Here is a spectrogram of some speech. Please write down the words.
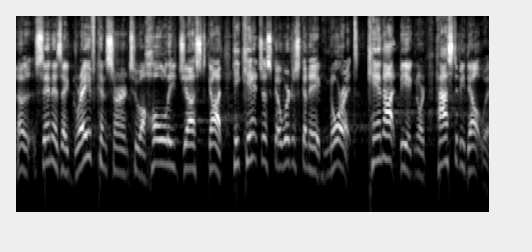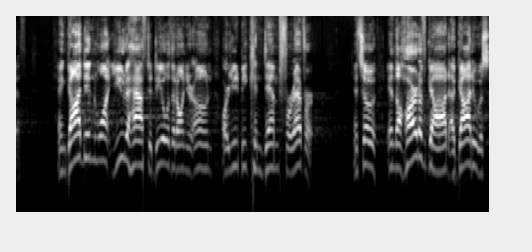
No, sin is a grave concern to a holy, just God. He can't just go, we're just going to ignore it. Cannot be ignored, has to be dealt with. And God didn't want you to have to deal with it on your own or you'd be condemned forever. And so, in the heart of God, a God who is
